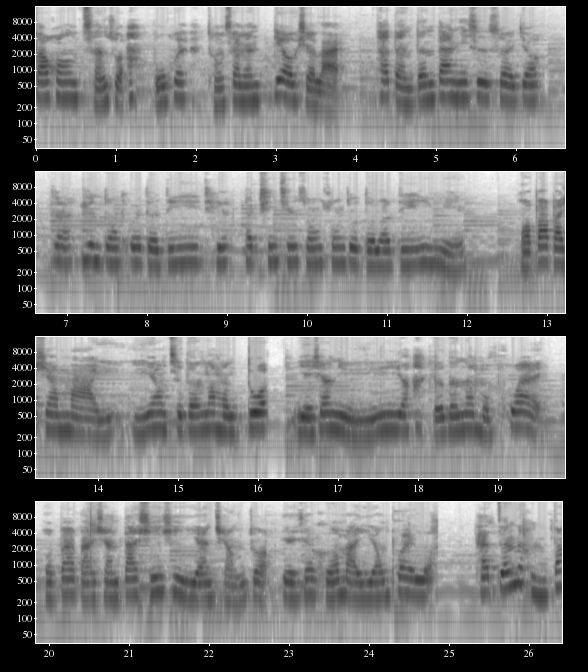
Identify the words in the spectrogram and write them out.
大荒绳索，不会从上面掉下来。他等登大力士摔跤。在运动会的第一天，他轻轻松松就得了第一名。我爸爸像马一一样吃的那么多，也像鲤鱼一样游的那么快。我爸爸像大猩猩一样强壮，也像河马一样快乐。他真的很棒。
